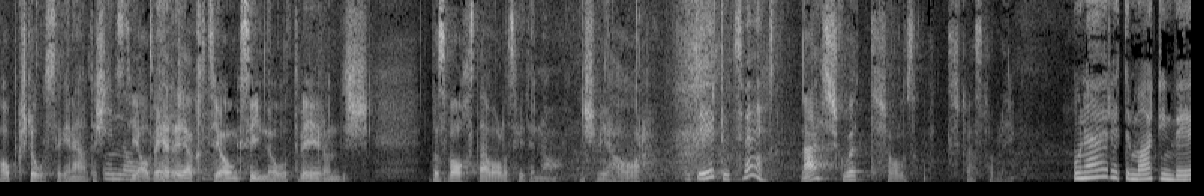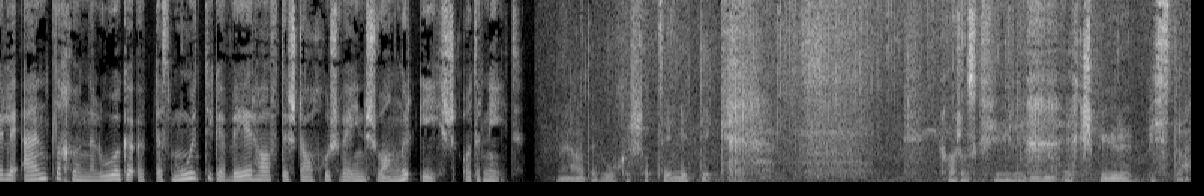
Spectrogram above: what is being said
abgestoßen, genau. Das war die. Abwehrreaktion, gewesen, Notwehr. Und das, ist- das wächst auch alles wieder nach. Das ist wie Haar. Und dir tut es weh. Nein, es ist gut, es ist alles gut, das ist kein Problem. Und er hat der Martin Wehrle endlich können schauen, ob das mutige, wehrhafte Stachelschwein schwanger ist oder nicht. Ja, der Bauch ist schon ziemlich dick. Ich habe schon das Gefühl, ich, ich spüre etwas da.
